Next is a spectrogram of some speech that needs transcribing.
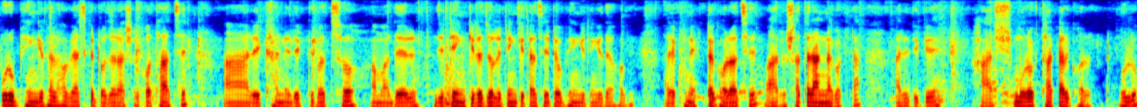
পুরো ভেঙে ফেলা হবে। আজকে ডজার আসার কথা আছে। আর এখানে দেখতে পাচ্ছ আমাদের যে ট্যাঙ্কিটা, জলের ট্যাঙ্কিটা আছে, এটাও ভেঙে টেঙ্গে দেওয়া হবে। আর এখন একটা ঘর আছে, আর সাথে রান্নাঘরটা। আর এদিকে হাঁস মুরগ থাকার ঘরগুলো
